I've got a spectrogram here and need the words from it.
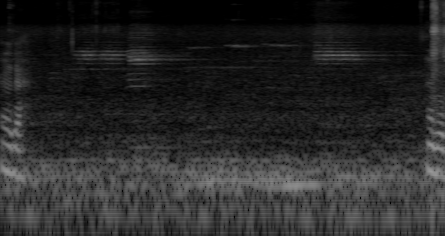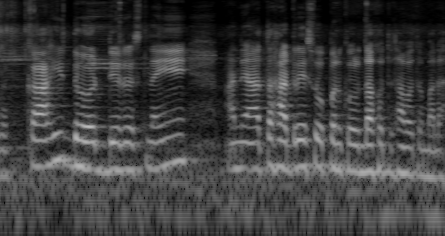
हे बघा. हा बघा काही धड ड्रेस नाही. आणि आता हा ड्रेस ओपन करून दाखवतो थांबा तुम्हाला.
